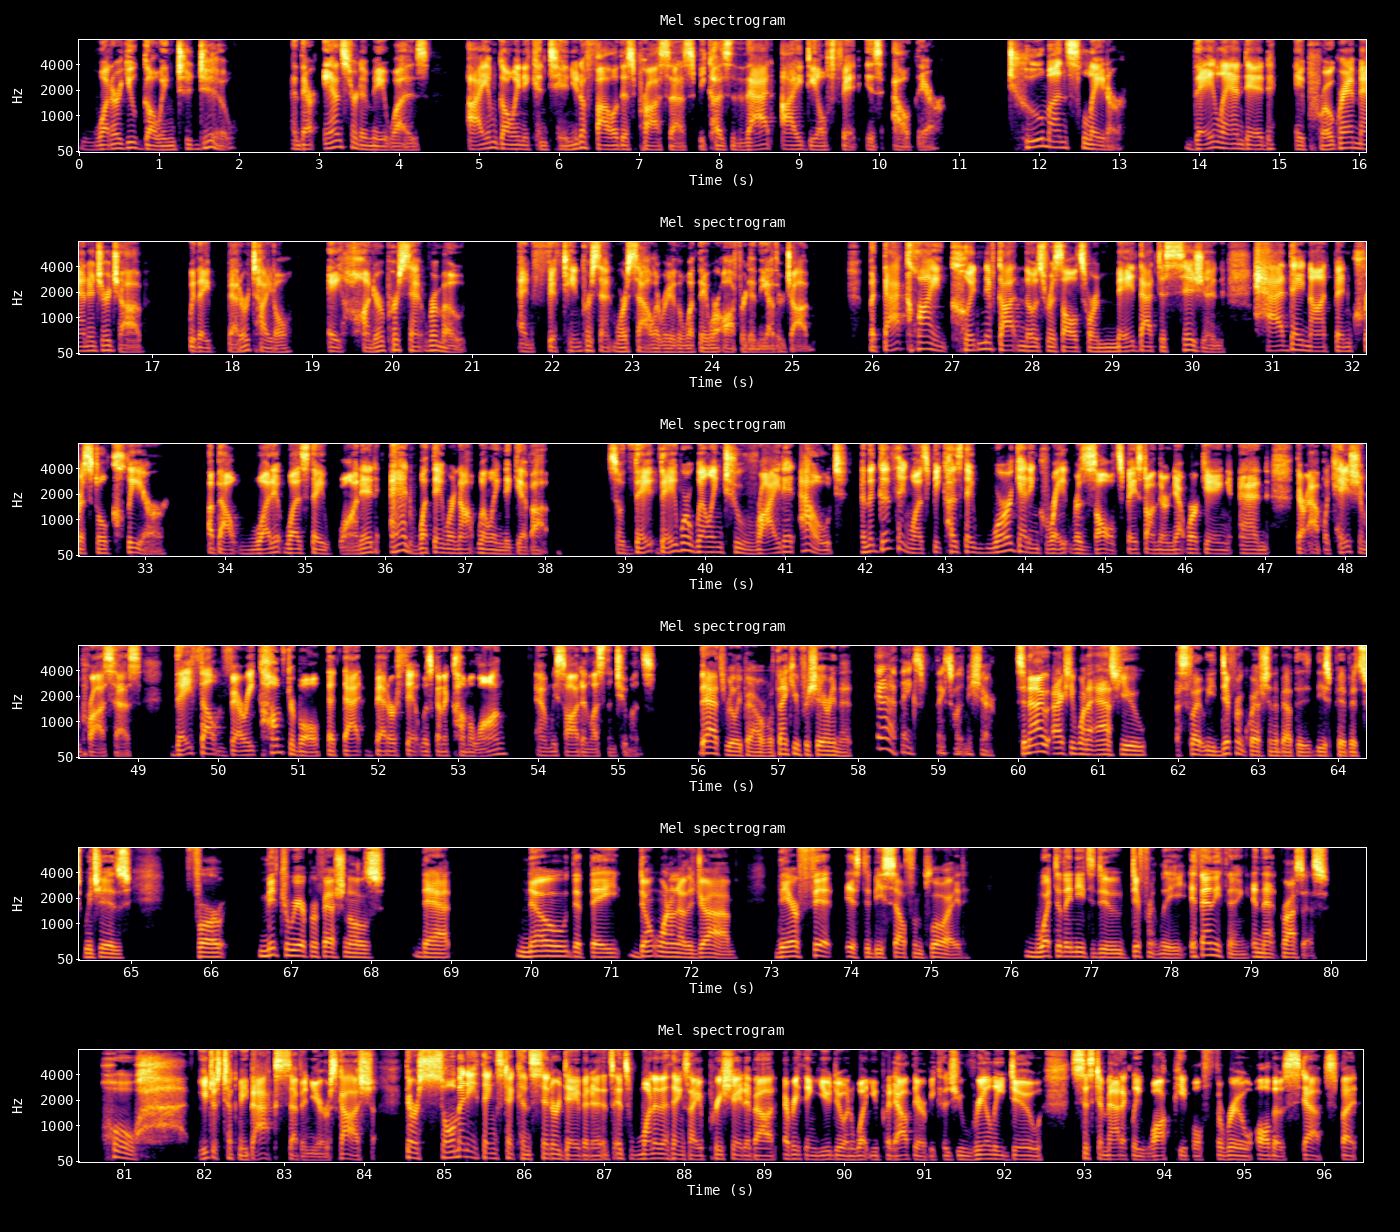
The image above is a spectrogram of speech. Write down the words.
what are you going to do? And their answer to me was, I am going to continue to follow this process because that ideal fit is out there. Two months later, they landed a program manager job with a better title, a hundred percent remote and 15% more salary than what they were offered in the other job. But that client couldn't have gotten those results or made that decision had they not been crystal clear about what it was they wanted and what they were not willing to give up. So they, they were willing to ride it out. And the good thing was because they were getting great results based on their networking and their application process, they felt very comfortable that that better fit was going to come along. And we saw it in less than two months. That's really powerful. Thank you for sharing that. Yeah, thanks. Thanks for letting me share. So now I actually want to ask you a slightly different question about the, these pivots, which is for mid career professionals that know that they don't want another job, their fit is to be self employed. What do they need to do differently, if anything, in that process? Oh, you just took me back seven years. Gosh, there are so many things to consider, David. It's it's one of the things I appreciate about everything you do and what you put out there because you really do systematically walk people through all those steps. But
